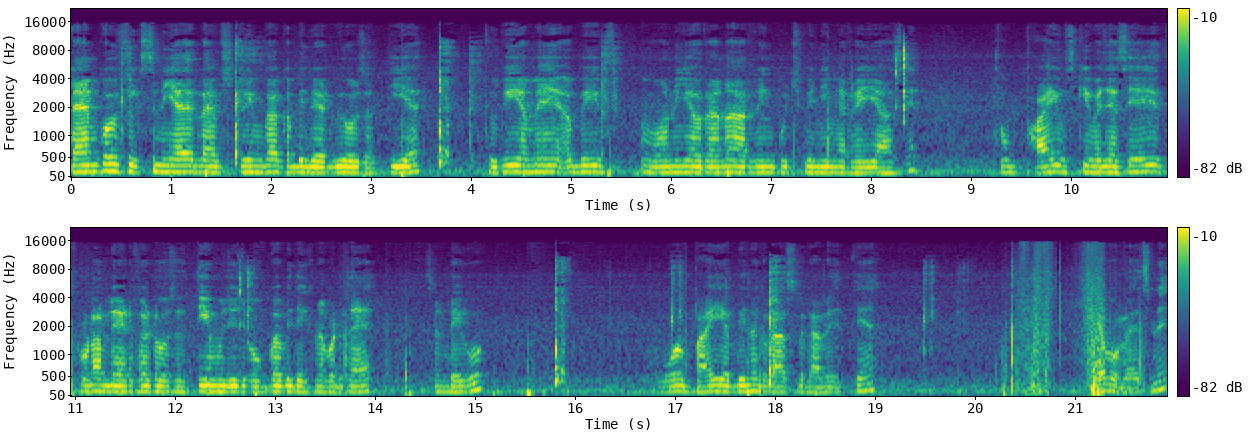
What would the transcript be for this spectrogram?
टाइम कोई फिक्स नहीं है लाइव स्ट्रीम का कभी लेट भी हो सकती है। क्योंकि हमें अभी वो नहीं हो रहा ना अर्निंग कुछ भी नहीं मिल रही यहाँ से। तो भाई, उसकी वजह से थोड़ा लेट फेट हो सकती है मुझे जॉब का भी देखना पड़ता है संडे को। और भाई, अभी ना ग्लास लगा लेते हैं। क्या बोला है इसने?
